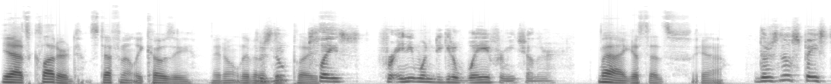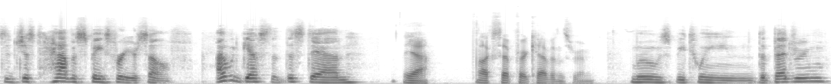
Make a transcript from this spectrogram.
yeah, it's cluttered. It's definitely cozy. They don't live in There's a no big place. place for anyone to get away from each other. Well, I guess that's yeah. There's no space to just have a space for yourself. I would guess that this dad Yeah, well, except for Kevin's room. moves between the bedroom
